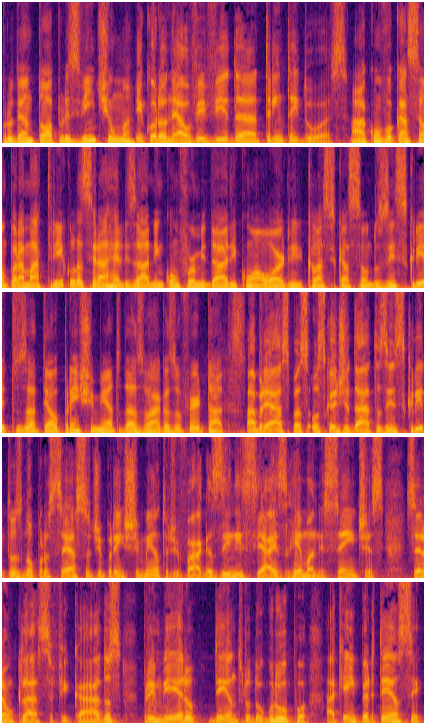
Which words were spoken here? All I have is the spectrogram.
Prudentópolis 21 e Coronel Vivida 32. A convocação para a matrícula será realizada em conformidade com a ordem de classificação dos inscritos até o preenchimento das vagas ofertadas. Abre aspas, os candidatos inscritos no processo de preenchimento de vagas iniciais remanescentes serão classificados primeiro dentro do grupo a quem pertence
